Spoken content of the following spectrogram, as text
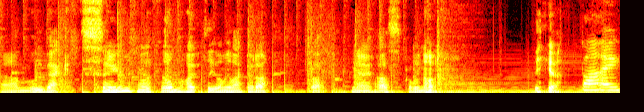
Um, we'll be back soon with another film, hopefully one we like better. But, you know, us, probably not. yeah. Bye.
